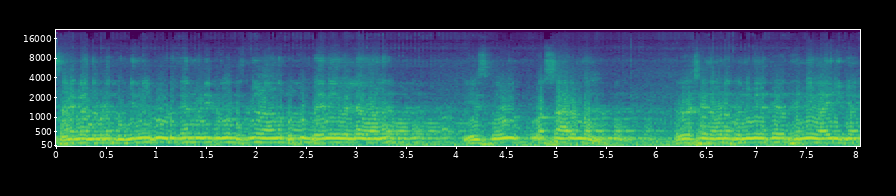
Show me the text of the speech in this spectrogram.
സാധനങ്ങൾ നമ്മുടെ കുഞ്ഞുങ്ങൾക്ക് കൊടുക്കാൻ വേണ്ടിയിട്ടുള്ള ബുക്കുകളാണ് ബുക്കും പേനയും എല്ലാമാണ്. ഈ സ്കൂൾ വർഷാരംഭം ഒരുപക്ഷെ നമ്മുടെ കുഞ്ഞുങ്ങൾക്ക് ധന്യമായിരിക്കും.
